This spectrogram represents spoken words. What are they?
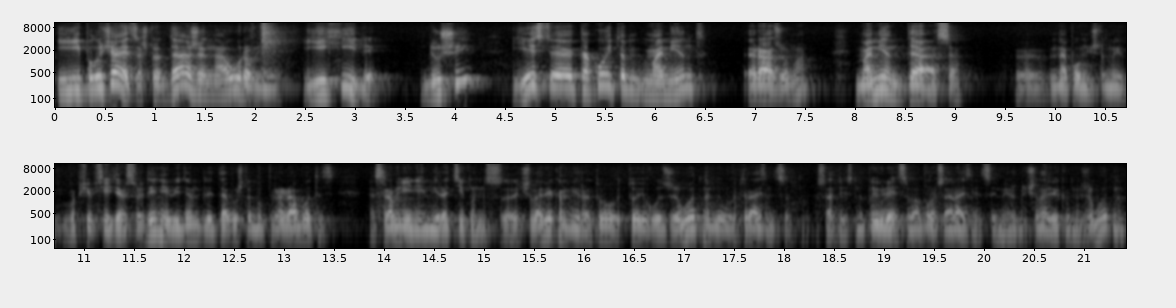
И получается, что даже на уровне ехиды души есть э, какой-то момент разума, момент даса, напомню, что мы вообще все эти рассуждения ведем для того, чтобы проработать сравнение мира тикун с человеком, мира то, то его с животным, и вот разница, соответственно, появляется вопрос о разнице между человеком и животным,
